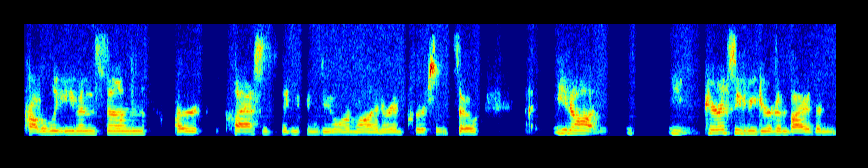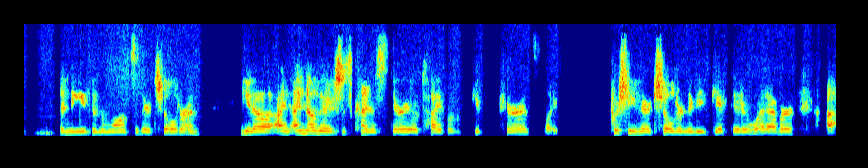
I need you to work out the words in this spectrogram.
probably even some art classes that you can do online or in person. So, you know, parents need to be driven by the the needs and the wants of their children. You know, I, I know there's this kind of stereotype of parents like pushing their children to be gifted or whatever. I,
